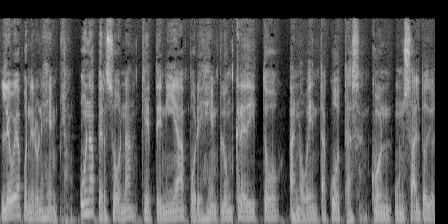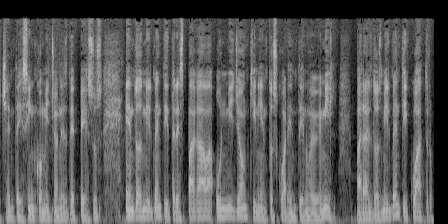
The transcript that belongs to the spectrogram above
Le voy a poner un ejemplo. Una persona que tenía, por ejemplo, un crédito a 90 cuotas con un saldo de 85 millones de pesos, en 2023 pagaba 1.549.000. Para el 2024,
